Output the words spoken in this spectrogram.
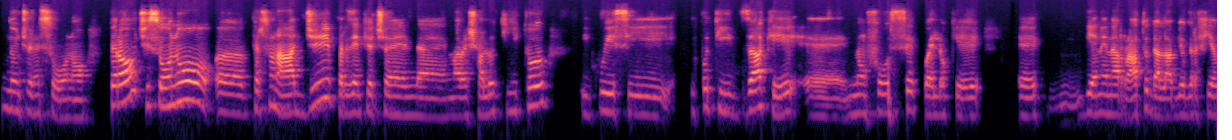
non ce ne sono, però ci sono eh, personaggi, per esempio c'è il maresciallo Tito, in cui si ipotizza che eh, non fosse quello che eh, viene narrato dalla biografia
